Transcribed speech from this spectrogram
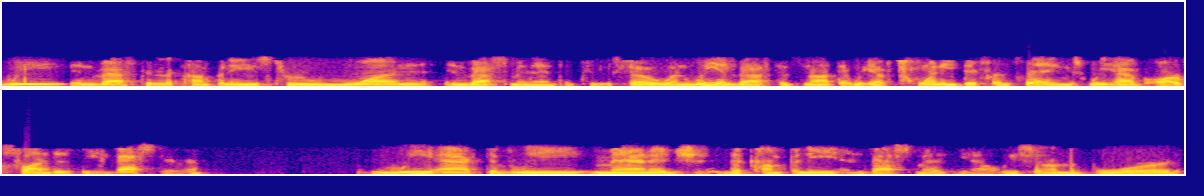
we invest in the companies through one investment entity. So when we invest, it's not that we have 20 different things. We have our fund as the investor. We actively manage the company investment. You know, we sit on the board,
